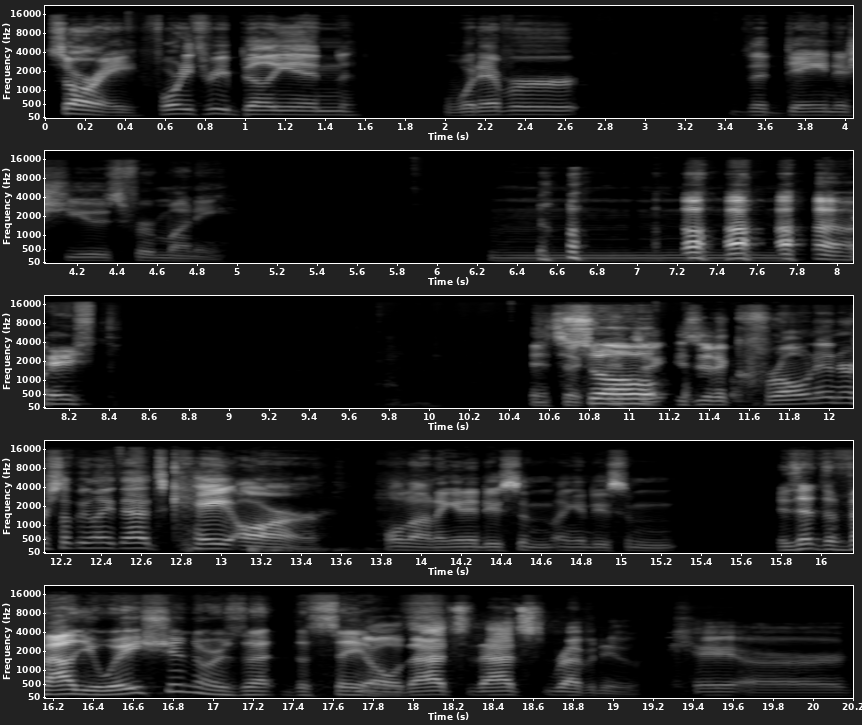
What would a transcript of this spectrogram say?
Sorry, 43 billion, whatever the Danish use for money. Mm, it's a, So- it's a- is it a Cronin or something like that? It's KR. Hold on, I'm gonna do some. I'm gonna do some. is that the valuation or is that the sales? No, that's that's revenue. KR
